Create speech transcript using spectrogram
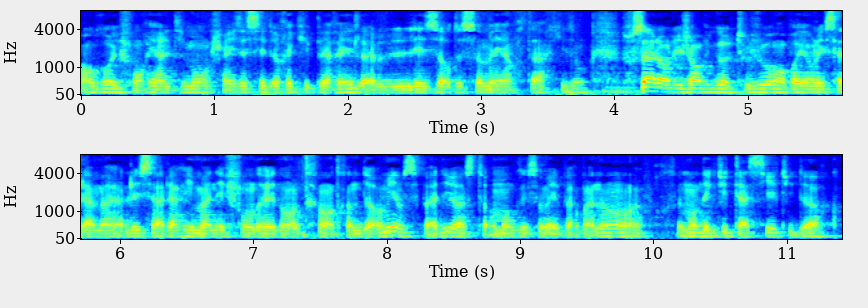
En gros, ils font rien le dimanche. Ils essaient de récupérer les heures de sommeil en retard qu'ils ont. Pour ça, alors, les gens rigolent toujours en voyant les, les salariés dans le train en train de dormir, c'est pas dur, hein, c'est un manque de sommeil permanent, hein. forcément dès que tu t'assieds, tu dors. Quoi.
